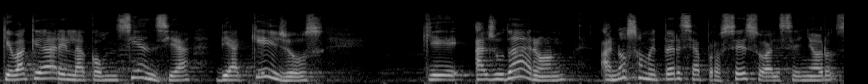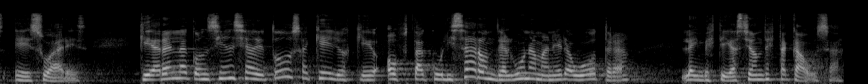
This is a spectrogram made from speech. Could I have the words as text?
que va a quedar en la conciencia de aquellos que ayudaron a no someterse a proceso al señor eh, Suárez. Quedará en la conciencia de todos aquellos que obstaculizaron de alguna manera u otra la investigación de esta causa,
